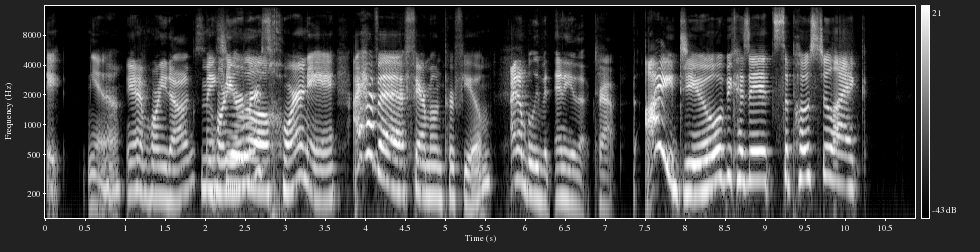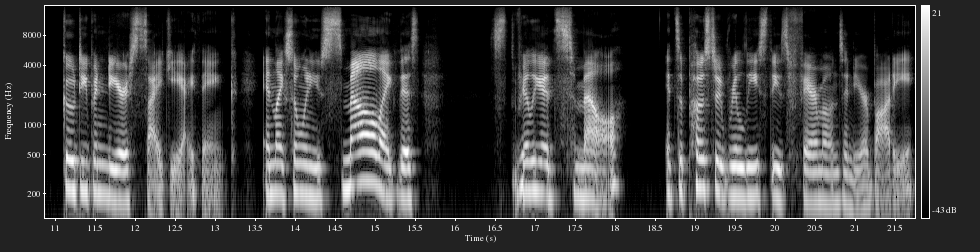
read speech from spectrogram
it you know You have horny dogs? makes horny you a little horny. I have a pheromone perfume. I don't believe in any of that crap. I do because it's supposed to like go deep into your psyche, I think. And like so when you smell like this really good smell, it's supposed to release these pheromones into your body.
